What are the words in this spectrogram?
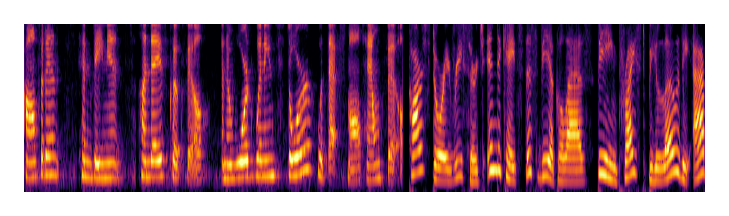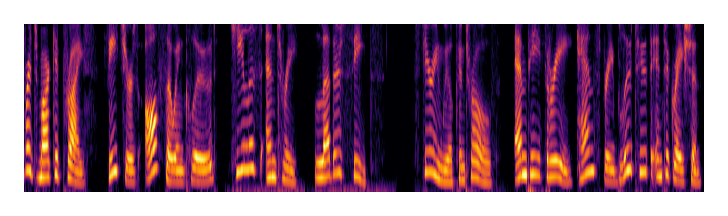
Confidence, convenience, Hyundai of Cookeville, an award winning store with that small town feel. Car Story research indicates this vehicle as being priced below the average market price. Features also include keyless entry, leather seats, steering wheel controls, MP3, hands free Bluetooth integration.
